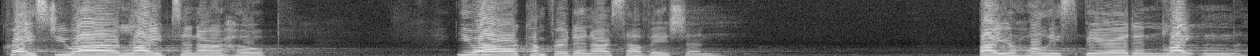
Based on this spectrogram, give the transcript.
Christ, you are our light and our hope. You are our comfort and our salvation. By your Holy Spirit, enlighten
